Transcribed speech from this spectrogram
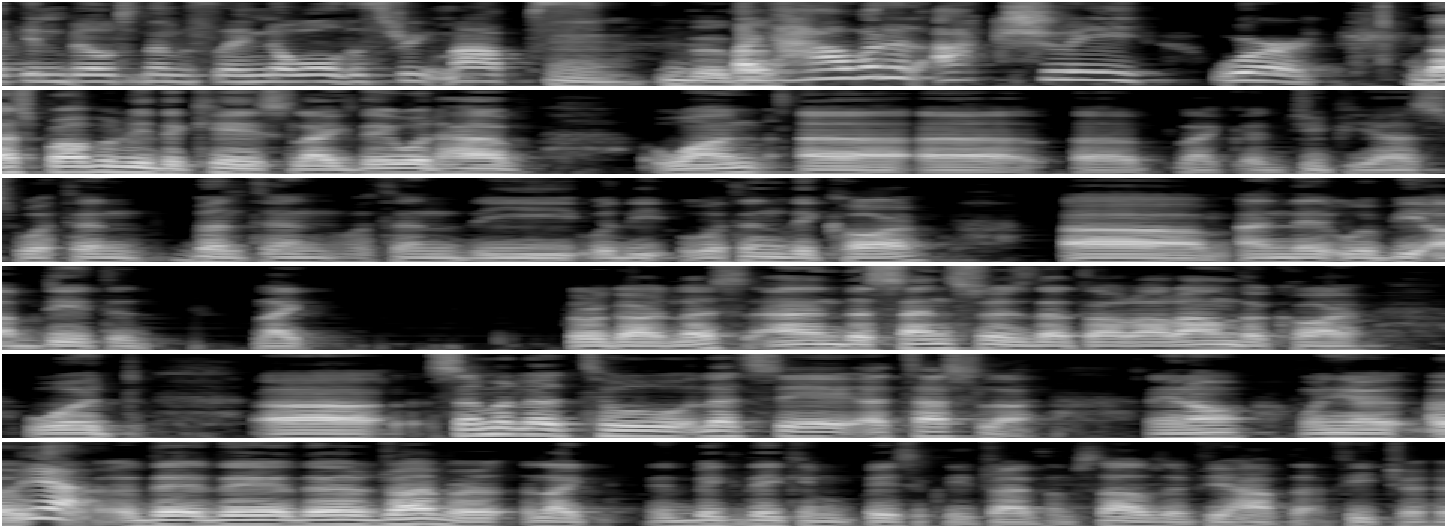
like inbuilt in them, so they know all the street maps. Th- Like, how would it actually work? That's probably the case. Like they would have one, uh, uh, uh, like a GPS within built in within the, with the within the car, um, and it would be updated like regardless. And the sensors that are around the car would, uh, similar to let's say a Tesla. You know, when you're uh, yeah. they they their driver like they can basically drive themselves if you have that feature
